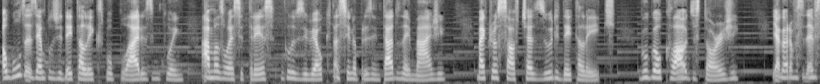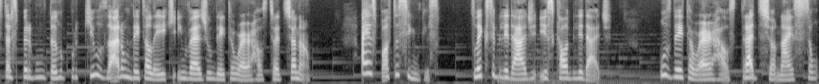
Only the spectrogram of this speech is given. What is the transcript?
Alguns exemplos de data lakes populares incluem Amazon S3, inclusive é o que está sendo apresentado na imagem, Microsoft Azure Data Lake, Google Cloud Storage. E agora você deve estar se perguntando por que usar um data lake em vez de um data warehouse tradicional. A resposta é simples flexibilidade e escalabilidade. Os data warehouse tradicionais são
